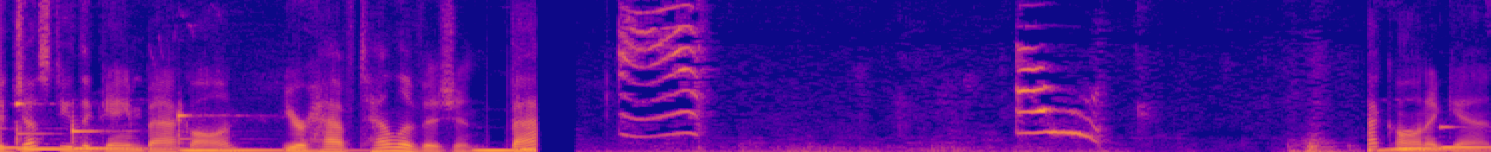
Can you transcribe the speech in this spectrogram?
Adjust you the game back on? Your have television. Back. Back on again.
